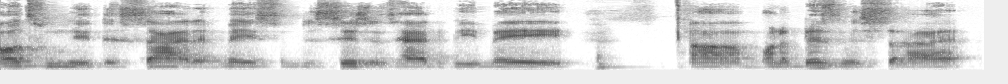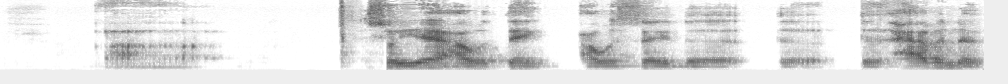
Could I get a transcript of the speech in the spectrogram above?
ultimately decided, made some decisions had to be made um, on a business side. Uh, so yeah, I would think I would say the the, the having the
